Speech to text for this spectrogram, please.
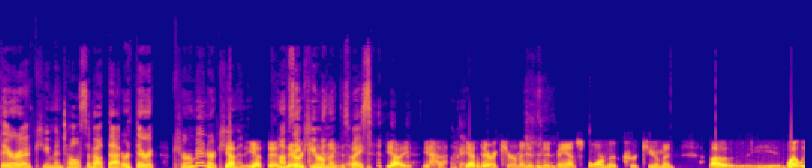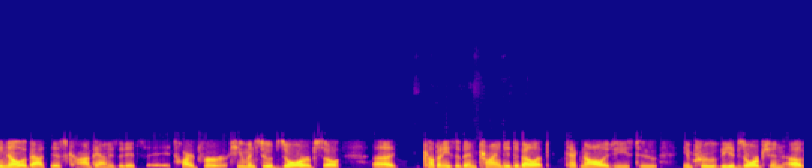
Theracumin. Tell us about that, or Therac curcumin or cumin? Yeah, yeah. Th- I'm saying cumin like the uh, spice. Uh, yeah, yeah, okay. yeah. Theracumin is an advanced form of curcumin. Uh, what we know about this compound is that it's it's hard for humans to absorb. So, uh, companies have been trying to develop technologies to improve the absorption of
